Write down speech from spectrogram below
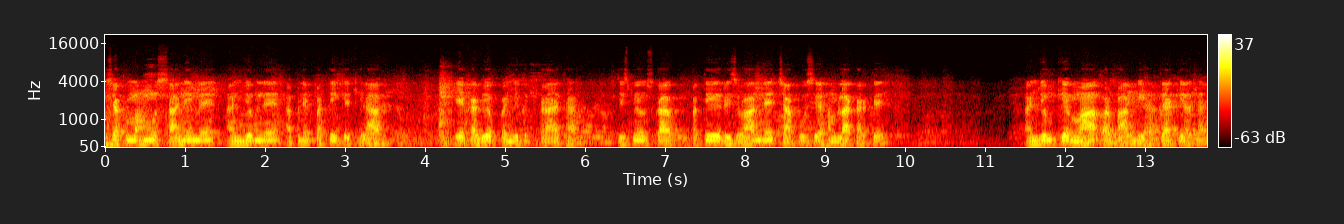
चक महमूद सानी में अंजुम ने अपने पति के खिलाफ एक अभियोग पंजीकृत कराया था, जिसमें उसका पति रिजवान ने चाकू से हमला करके अंजुम के माँ और बाप की हत्या किया था।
